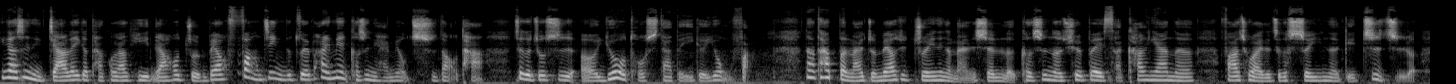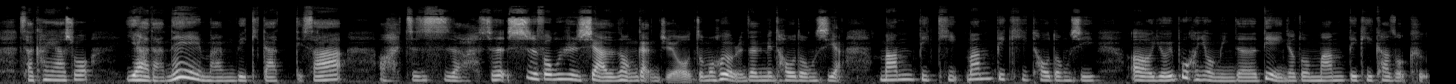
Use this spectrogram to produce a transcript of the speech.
应该是你夹了一个タコ焼き，然后准备要放进你的嘴巴里面，可是你还没有吃到它。这个就是呃，ようとし的一个用法。那他本来准备要去追那个男生了，可是呢，却被萨カ亚呢发出来的这个声音呢给制止了。萨カ亚说：“ヤ达内まんびきだしさ。”啊，真是啊，这世风日下的那种感觉哦，怎么会有人在那边偷东西啊？Mum Biki，Mum Biki 偷东西，呃，有一部很有名的电影叫做《Mum Biki c a s o k e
